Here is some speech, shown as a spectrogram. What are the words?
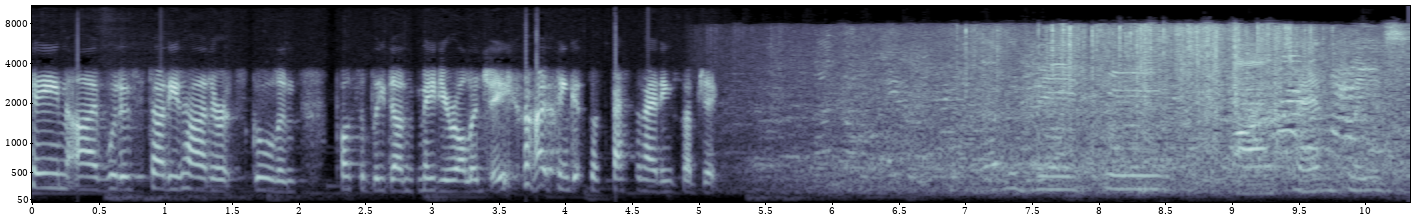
keen, I would have studied harder at school and possibly done meteorology. I think it's a fascinating subject. That would be two uh, 10, please.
